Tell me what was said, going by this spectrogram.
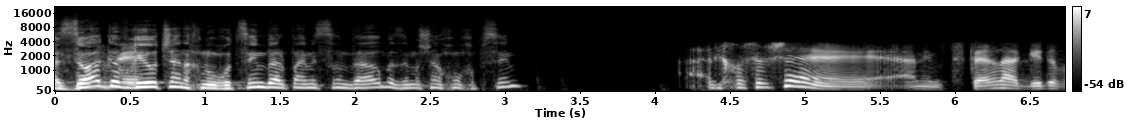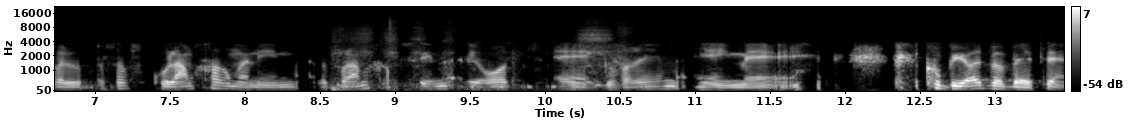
אז זו ו- הגבריות שאנחנו רוצים ב-2024? זה מה שאנחנו מחפשים? אני חושב ש... אני מצטער להגיד, אבל בסוף כולם חרמנים, וכולם מחפשים לראות אה, גברים אה, עם אה, קוביות בבטן.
